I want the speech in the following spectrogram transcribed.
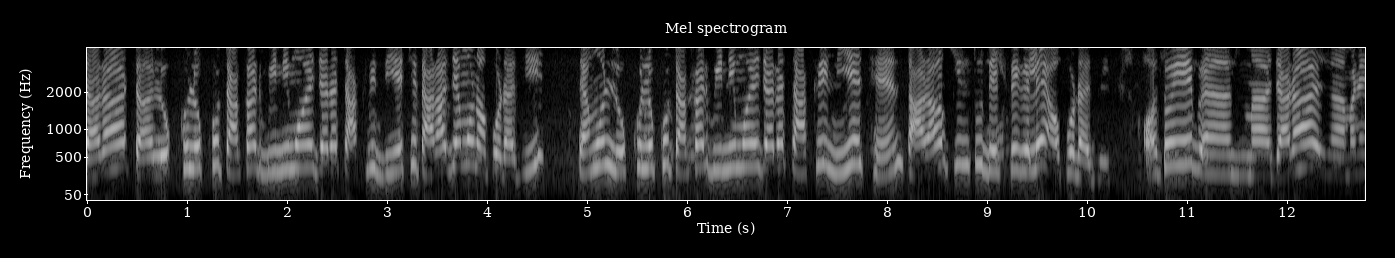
যারা লক্ষ লক্ষ টাকার বিনিময়ে যারা চাকরি দিয়েছে তারা যেমন অপরাধী তেমন লক্ষ লক্ষ টাকার বিনিময়ে যারা চাকরি নিয়েছেন, তারাও কিন্তু দেখতে গেলে অপরাধী। অতএব যারা মানে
